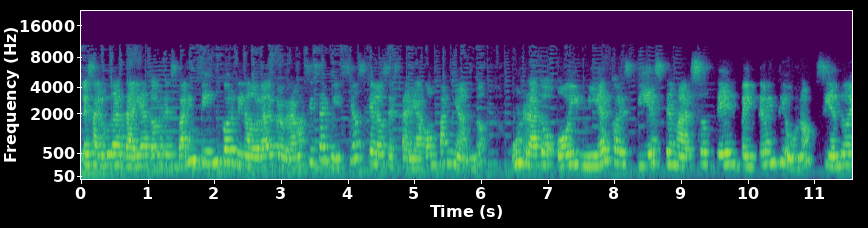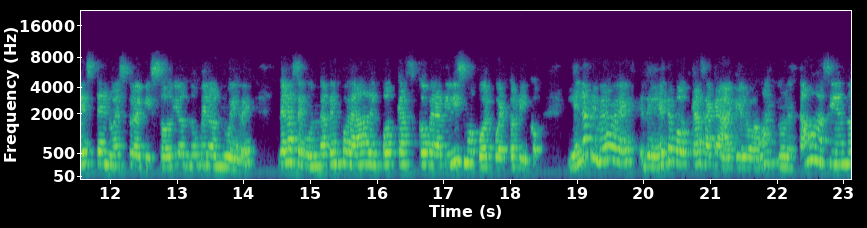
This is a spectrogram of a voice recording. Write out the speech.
Les saluda Dalia Torres Valentín, coordinadora de programas y servicios, que los estaré acompañando un rato hoy, miércoles 10 de marzo del 2021, siendo este nuestro episodio número 9 de la segunda temporada del podcast Cooperativismo por Puerto Rico. Y es la primera vez de este podcast acá que lo, vamos, lo estamos haciendo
